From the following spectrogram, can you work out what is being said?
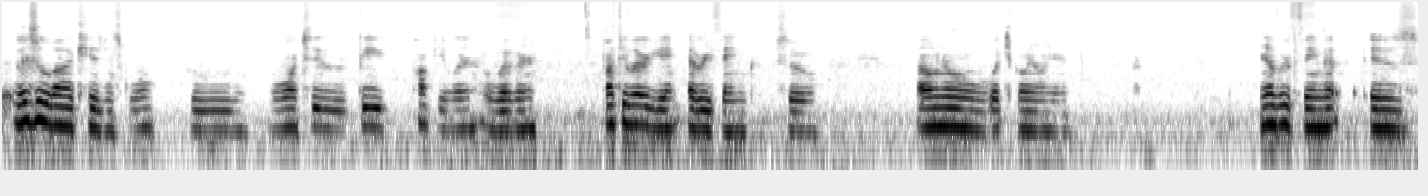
There's a lot of kids in school who want to be popular whatever. Popularity ain't everything, so I don't know what's going on here. Another thing is,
